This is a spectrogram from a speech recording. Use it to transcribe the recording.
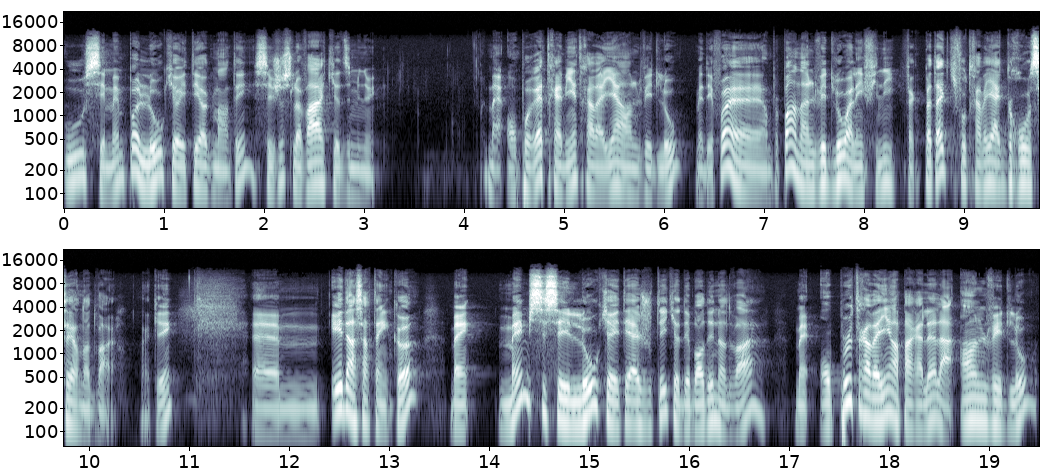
où c'est même pas l'eau qui a été augmentée, c'est juste le verre qui a diminué. Ben, on pourrait très bien travailler à enlever de l'eau, mais des fois, euh, on ne peut pas en enlever de l'eau à l'infini. Fait peut-être qu'il faut travailler à grossir notre verre. Euh, et dans certains cas, ben, même si c'est l'eau qui a été ajoutée qui a débordé notre verre, ben, on peut travailler en parallèle à enlever de l'eau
